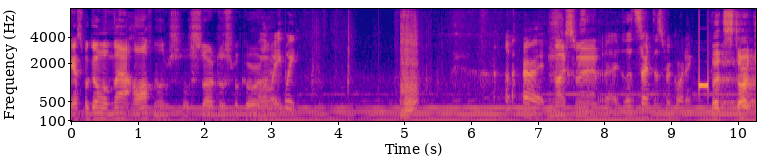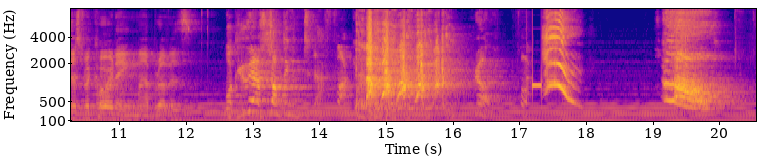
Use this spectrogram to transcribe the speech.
guess we're going with Matt Hoffman. We'll start this recording. Oh, wait, wait. Alright. Nice man. Alright, let's start this recording. Let's start this recording, my brothers. Look, you have something to. ah, fuck. no. Fuck. oh!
